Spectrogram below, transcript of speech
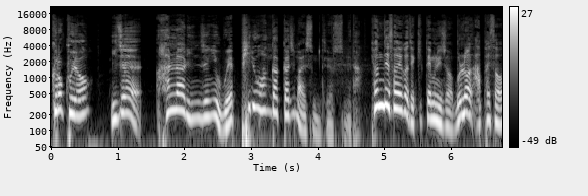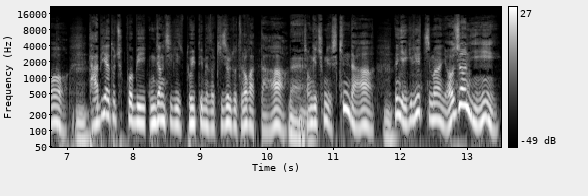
그렇고요 이제, 할랄 인증이 왜 필요한가까지 말씀드렸습니다. 현대 사회가 됐기 때문이죠. 물론 앞에서 다비하 도축법이 공장식이 도입되면서 기절도 들어갔다. 네. 전기 충격 시킨다는 얘기를 했지만 여전히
